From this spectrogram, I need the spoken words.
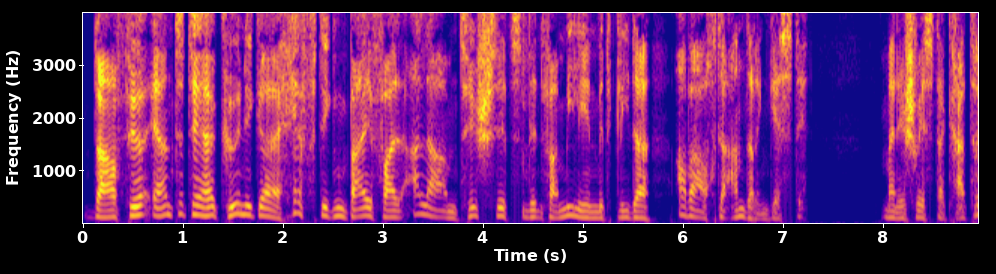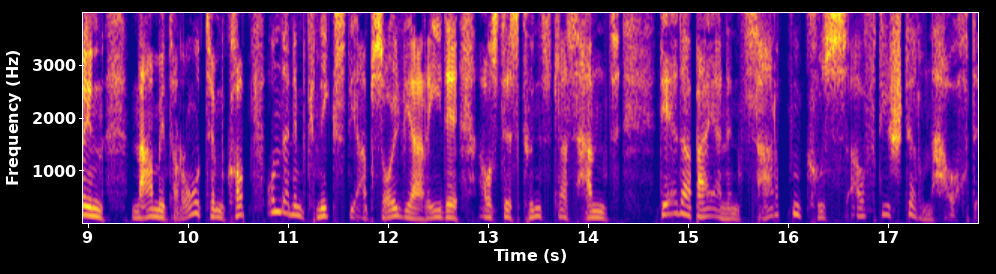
Dafür erntete Herr Königer heftigen Beifall aller am Tisch sitzenden Familienmitglieder, aber auch der anderen Gäste. Meine Schwester Katrin nahm mit rotem Kopf und einem Knicks die Absolvia-Rede aus des Künstlers Hand, der ihr dabei einen zarten Kuss auf die Stirn hauchte.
